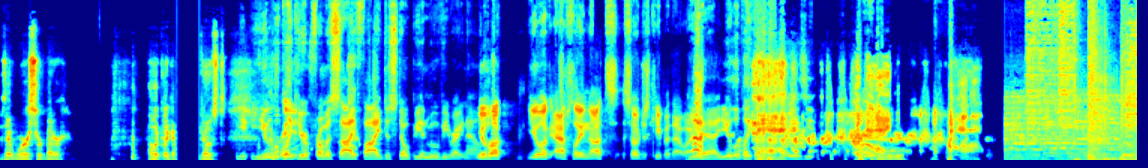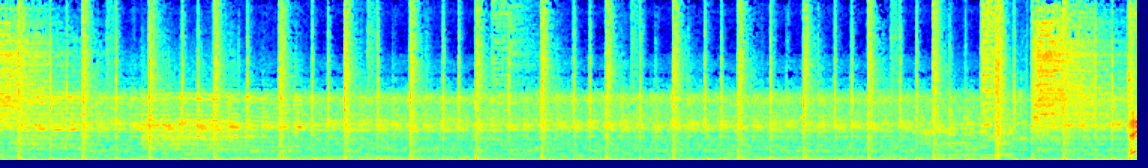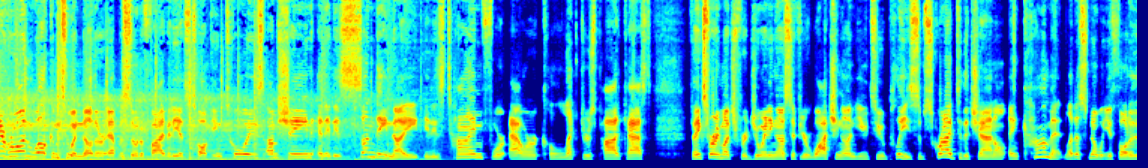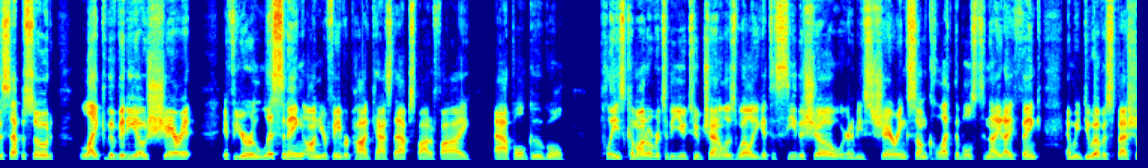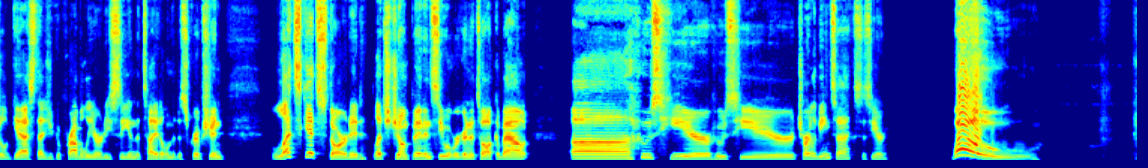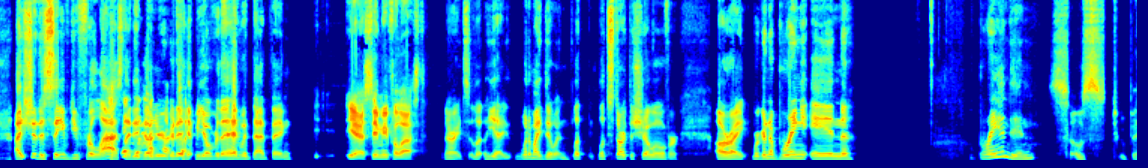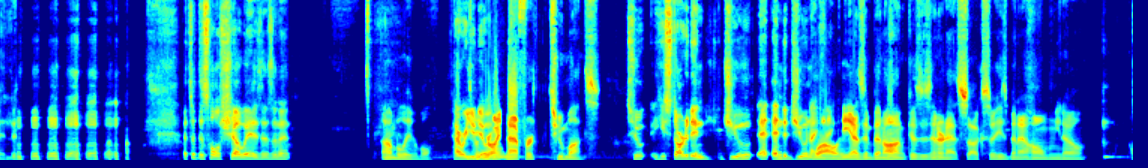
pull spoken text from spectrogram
Is that worse or better? I look like a ghost. You, you look like you're from a sci-fi dystopian movie right now. You look you look absolutely nuts, so just keep it that way. yeah, you look like a crazy. everyone, welcome to another episode of Five Idiots Talking Toys. I'm Shane, and it is Sunday night. It is time for our Collectors Podcast. Thanks very much for joining us. If you're watching on YouTube, please subscribe to the channel and comment. Let us know what you thought of this episode. Like the video, share it. If you're listening on your favorite podcast app, Spotify, Apple, Google, please come on over to the YouTube channel as well. You get to see the show. We're going to be sharing some collectibles tonight, I think. And we do have a special guest, as you could probably already see in the title and the description. Let's get started. Let's jump in and see what we're going to talk about. Uh, who's here? Who's here? Charlie Beansacks is here. Whoa! I should have saved you for last. I didn't know you were going to hit me over the head with that thing. Yeah, save me for last. All right. So yeah, what am I doing? Let let's start the show over. All right, we're gonna bring in Brandon. So stupid. That's what this whole show is, isn't it? Unbelievable. How are He's you been doing? growing that for two months. Two. He started in June, at end of June. I well, think. he hasn't been on because his internet sucks. So he's been at home, you know,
